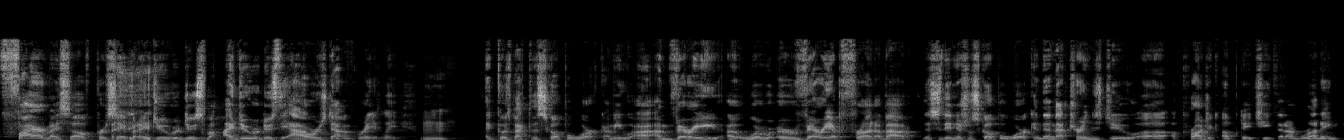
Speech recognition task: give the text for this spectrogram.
fire myself per se, but I do reduce my, I do reduce the hours down greatly. Mm it goes back to the scope of work. I mean, I, am very, uh, we're, we're, very upfront about this is the initial scope of work, and then that turns to uh, a project update sheet that I'm running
